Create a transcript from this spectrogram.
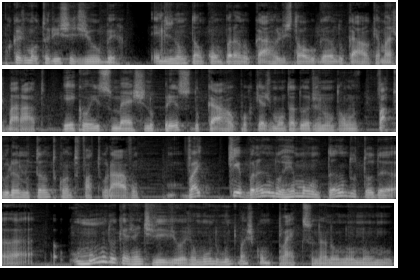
porque os motoristas de Uber eles não estão comprando o carro, eles estão alugando o carro que é mais barato. E aí com isso mexe no preço do carro, porque as montadoras não estão faturando tanto quanto faturavam. Vai quebrando, remontando toda. O mundo que a gente vive hoje é um mundo muito mais complexo, né? Não, não, não, não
